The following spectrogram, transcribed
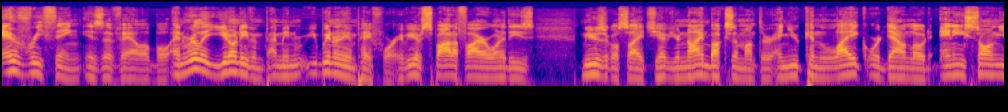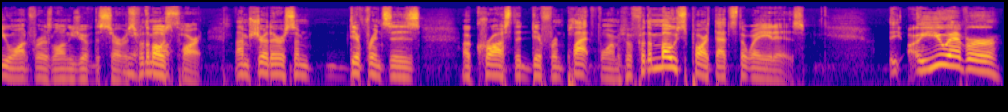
everything is available and really you don't even i mean we don't even pay for it if you have spotify or one of these musical sites, you have your nine bucks a month, or and you can like or download any song you want for as long as you have the service. for the most part, I'm sure there are some differences across the different platforms, but for the most part, that's the way it is. Are you ever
